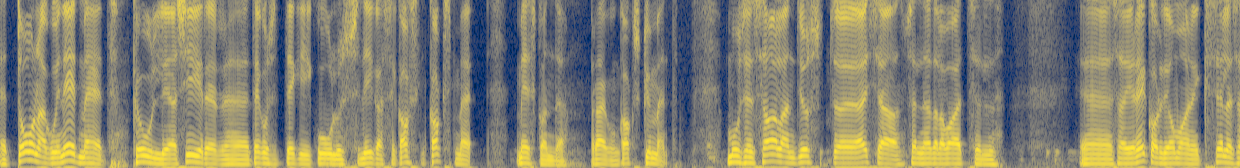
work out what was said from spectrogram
et toona, kui need mehed, Cole ja Shearer tegusid tegi, kuulus liigasse kakskümmend kaks me- meeskonda, praegu on kakskümmend. muuseas, Haaland just äsja sel nädalavahetusel sai rekordiomanik selles,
